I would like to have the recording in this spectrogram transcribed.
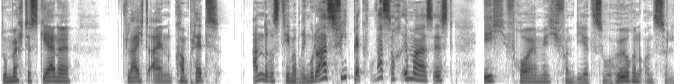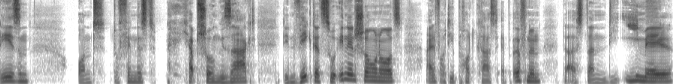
du möchtest gerne vielleicht ein komplett anderes Thema bringen oder hast Feedback, was auch immer es ist, ich freue mich von dir zu hören und zu lesen. Und du findest, ich habe schon gesagt, den Weg dazu in den Show Notes. Einfach die Podcast-App öffnen. Da ist dann die E-Mail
